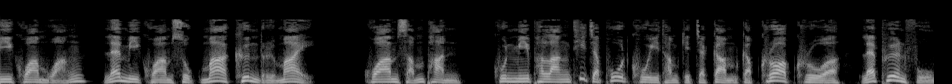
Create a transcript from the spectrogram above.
มีความหวังและมีความสุขมากขึ้นหรือไม่ ความสัมพันธ์ คุณมีพลังที่จะพูดคุยทำกิจกรรมกับครอบครัว และเพื่อนฝูง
